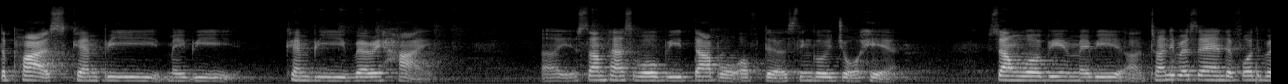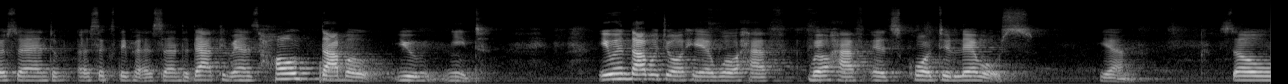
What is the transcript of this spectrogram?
the price can be maybe can be very high. Uh, sometimes will be double of the single drawn hair. Some will be maybe 20%, 40%, 60%. That depends how double you need. Even double drawn hair will have will have its quality levels. Yeah. So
